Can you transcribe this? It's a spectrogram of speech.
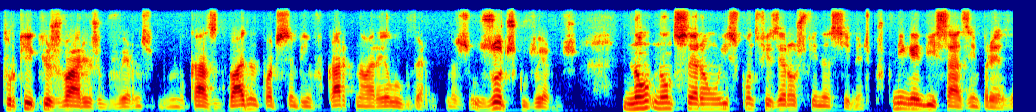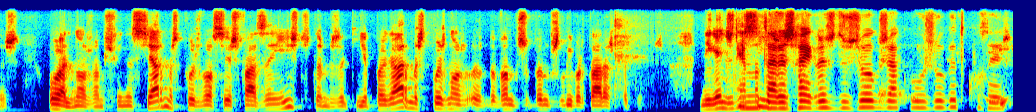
porque que os vários governos, no caso de Biden, pode sempre invocar que não era ele o governo, mas os outros governos não, não disseram isso quando fizeram os financiamentos, porque ninguém disse às empresas: olha, nós vamos financiar, mas depois vocês fazem isto, estamos aqui a pagar, mas depois nós vamos, vamos libertar as patentes. Ninguém lhes disse É mudar as regras do jogo já com o jogo a decorrer.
